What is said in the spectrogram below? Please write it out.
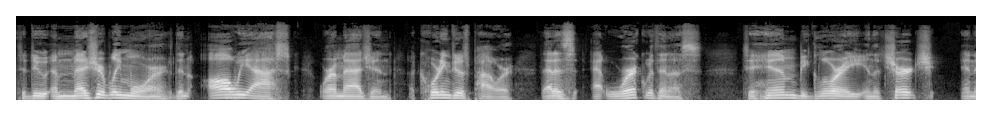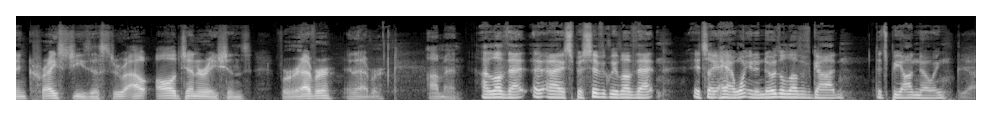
to do immeasurably more than all we ask or imagine, according to his power that is at work within us, to him be glory in the church and in Christ Jesus throughout all generations, forever and ever. Amen. I love that. I specifically love that. It's like, hey, I want you to know the love of God that's beyond knowing. Yeah.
